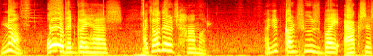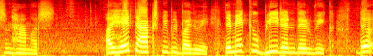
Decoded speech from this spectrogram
no. Oh, that guy has. I thought that was hammer. I get confused by axes and hammers. I hate axe people by the way. They make you bleed and they're weak. The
